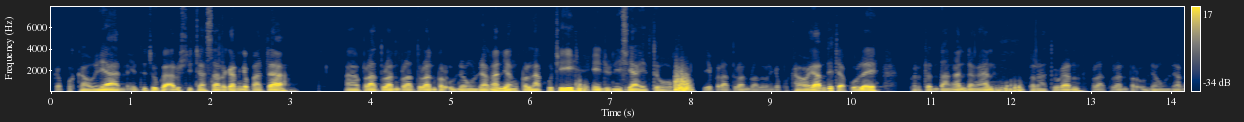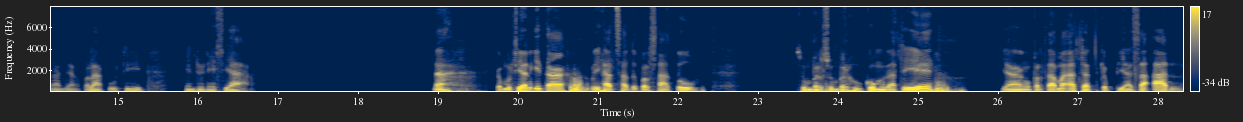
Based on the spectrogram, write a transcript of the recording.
kepegawaian itu juga harus didasarkan kepada peraturan-peraturan perundang-undangan yang berlaku di Indonesia itu. Jadi peraturan-peraturan kepegawaian tidak boleh bertentangan dengan peraturan-peraturan perundang-undangan yang berlaku di Indonesia. Nah, kemudian kita lihat satu persatu sumber-sumber hukum tadi. Yang pertama adat kebiasaan.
